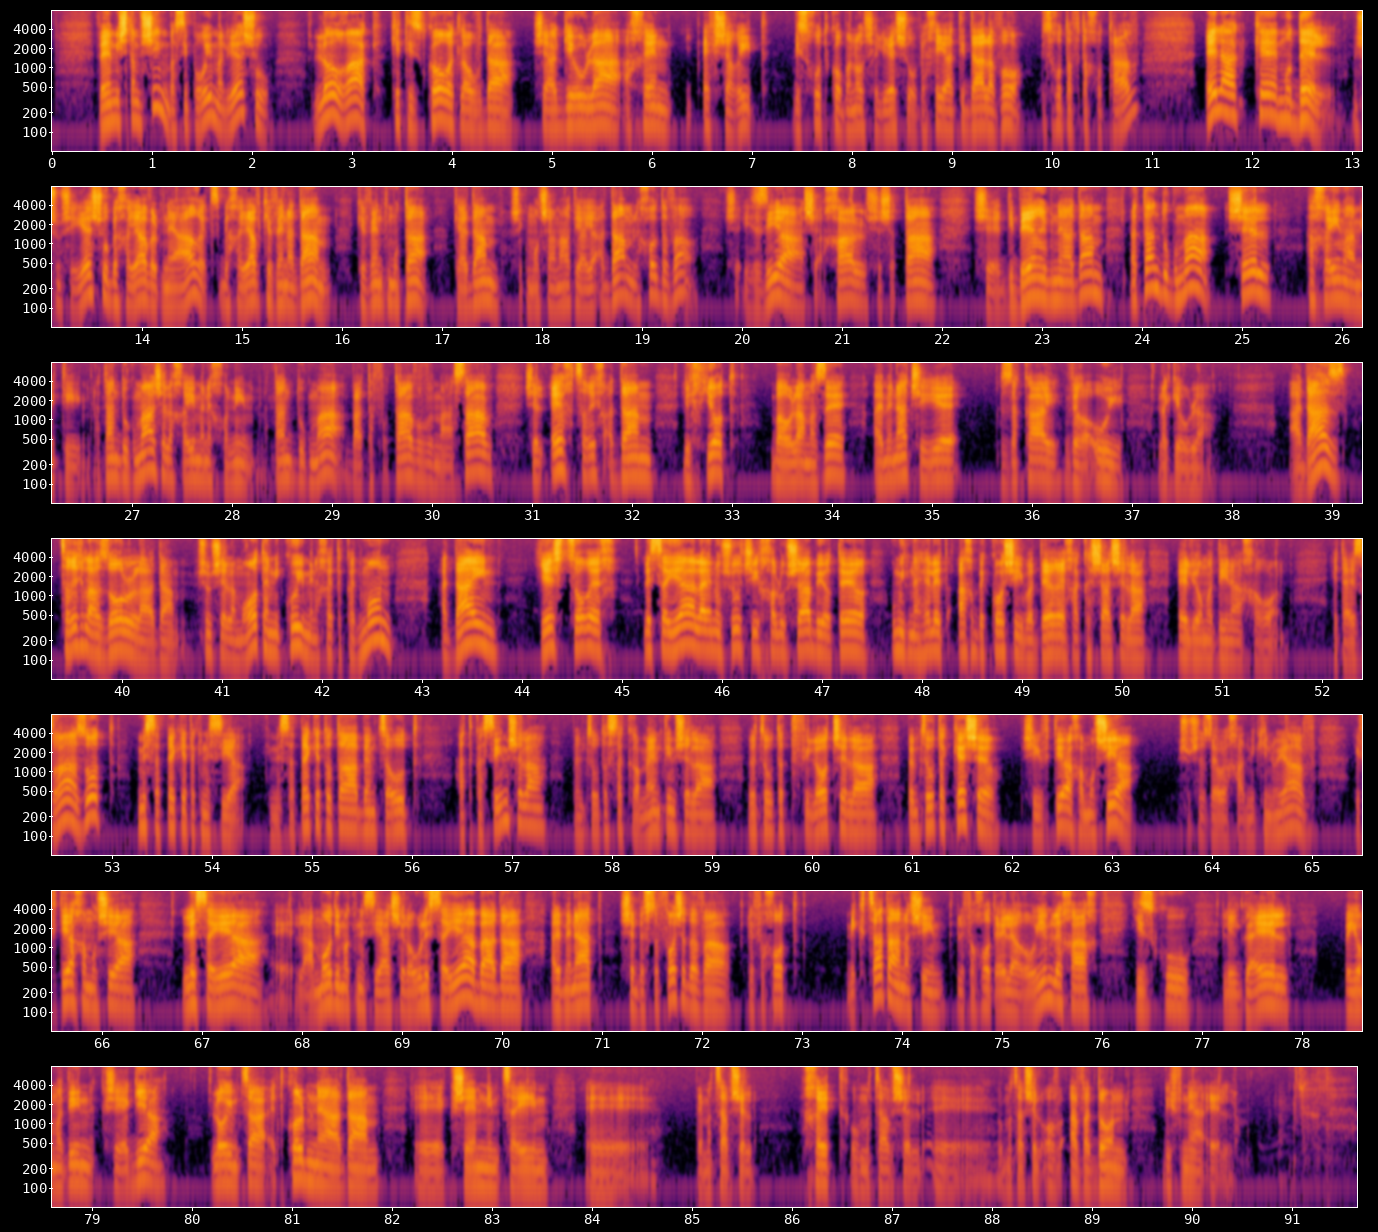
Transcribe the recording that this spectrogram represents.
והם משתמשים בסיפורים על ישו לא רק כתזכורת לעובדה שהגאולה אכן אפשרית בזכות קורבנו של ישו וכי היא עתידה לבוא בזכות הבטחותיו, אלא כמודל, משום שישו בחייו על פני הארץ, בחייו כבן אדם, כבן תמותה, כאדם שכמו שאמרתי היה אדם לכל דבר, שהזיע, שאכל, ששתה, שדיבר עם בני אדם, נתן דוגמה של החיים האמיתיים, נתן דוגמה של החיים הנכונים, נתן דוגמה בהטפותיו ובמעשיו של איך צריך אדם לחיות בעולם הזה על מנת שיהיה זכאי וראוי לגאולה. עד אז צריך לעזור לו לאדם, משום שלמרות הניקוי מן החטא הקדמון, עדיין יש צורך לסייע לאנושות שהיא חלושה ביותר ומתנהלת אך בקושי בדרך הקשה שלה אל יום הדין האחרון. את העזרה הזאת מספקת הכנסייה. היא מספקת אותה באמצעות הטקסים שלה, באמצעות הסקרמנטים שלה, באמצעות התפילות שלה, באמצעות הקשר שהבטיח המושיע, חושב שזהו אחד מכינוייו, הבטיח המושיע לסייע, אה, לעמוד עם הכנסייה שלו ולסייע בעדה על מנת שבסופו של דבר לפחות מקצת האנשים, לפחות אלה הראויים לכך, יזכו להיגאל ביום הדין כשיגיע, לא ימצא את כל בני האדם אה, כשהם נמצאים אה, במצב של חטא ובמצב של, אה, ובמצב של אבדון בפני האל.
